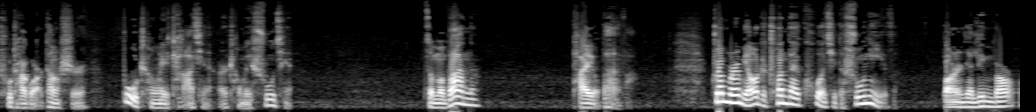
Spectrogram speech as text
书茶馆当时不成为茶钱，而成为书钱。怎么办呢？他有办法，专门瞄着穿戴阔气的书腻子，帮人家拎包、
